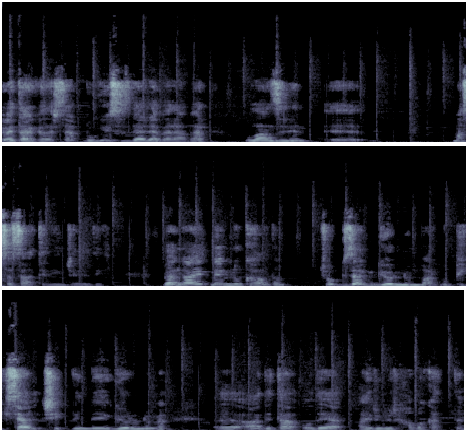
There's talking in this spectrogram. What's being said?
Evet arkadaşlar bugün sizlerle beraber Ulanzi'nin e, masa saatini inceledik. Ben gayet memnun kaldım. Çok güzel bir görünüm var. Bu piksel şeklinde görünümü e, adeta odaya ayrı bir hava kattı.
